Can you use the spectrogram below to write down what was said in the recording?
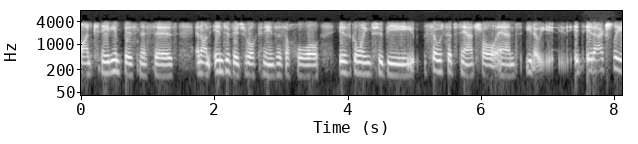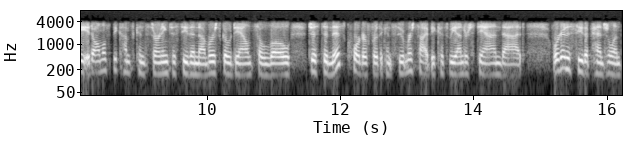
on Canadian businesses and on individual Canadians as a whole is going to be so substantial. And, you know, it, it actually, it almost becomes concerning to see the numbers go down so low just in this quarter for the consumer side because we understand that we're going to see the pendulum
